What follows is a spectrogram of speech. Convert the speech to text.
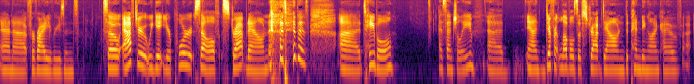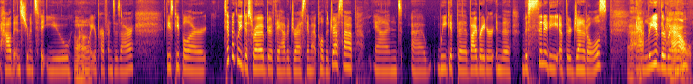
And uh, for a variety of reasons. So after we get your poor self strapped down to this uh, table, essentially, uh, and different levels of strap down depending on kind of uh, how the instruments fit you, you Uh-huh. know, what your preferences are. These people are typically disrobed, or if they have a dress, they might pull the dress up, and uh, we get the vibrator in the vicinity of their genitals and Uh, leave the room. How?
